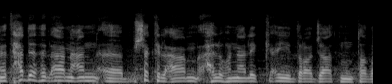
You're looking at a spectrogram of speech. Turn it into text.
نتحدث الآن عن آه، بشكل عام هل هنالك أي درجات منتظرة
